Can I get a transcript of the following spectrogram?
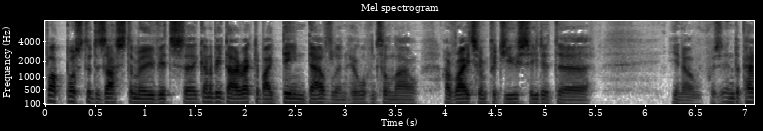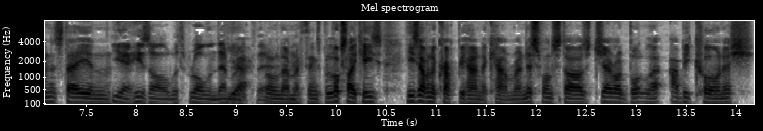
blockbuster disaster movie. It's uh, going to be directed by Dean Devlin, who up until now a writer and producer. He did uh, you know, was Independence Day and yeah he's all with roland emmerich yeah, there Roland Emmerich things. But looks like he's he's having a crack behind the camera. And this one stars Gerard Butler, Abbie Cornish,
